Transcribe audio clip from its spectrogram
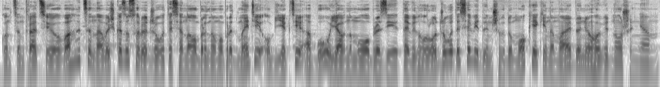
Концентрація уваги це навичка зосереджуватися на обраному предметі, об'єкті або уявному образі та відгороджуватися від інших думок, які не мають до нього відношення.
